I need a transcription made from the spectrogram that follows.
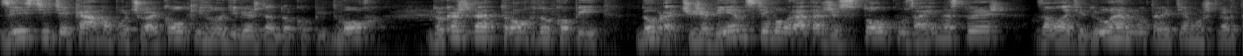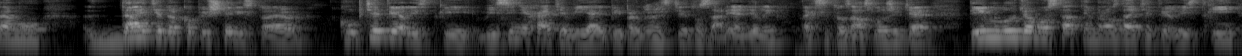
zistíte, kámo, počúvaj, koľkých ľudí vieš dať dokopy. Dvoch? Dokáže dať troch dokopy? Dobre, čiže viem s tebou rátať, že stovku zainvestuješ, zavolajte druhému, tretiemu, štvrtému, dajte dokopy 400 eur kúpte tie listky, vy si nechajte VIP, pretože ste to zariadili, tak si to zaslúžite. Tým ľuďom ostatným rozdajte tie listky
